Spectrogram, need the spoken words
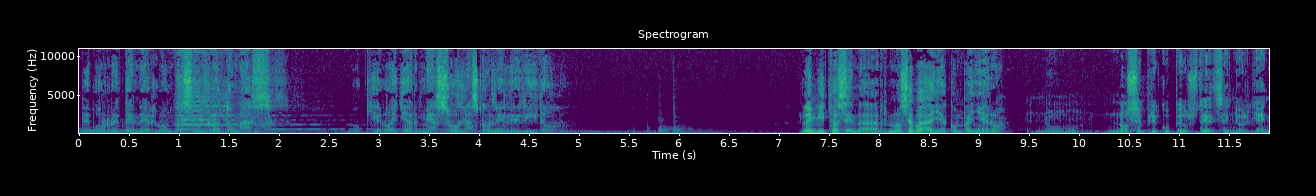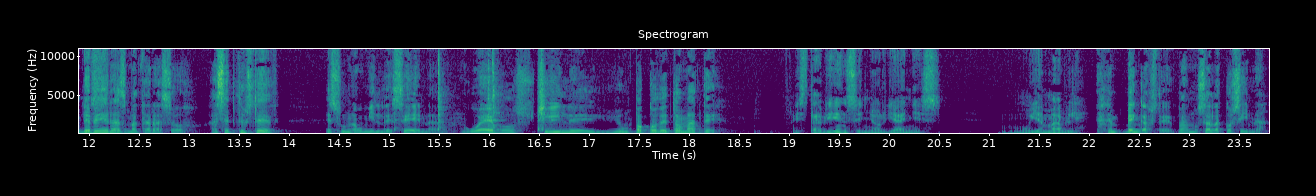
Debo retenerlo aunque sea un rato más. No quiero hallarme a solas con el herido. Le invito a cenar. No se vaya, compañero. No, no se preocupe usted, señor Yáñez. De veras, Matarazo. Acepte usted. Es una humilde cena. Huevos, chile y un poco de tomate. Está bien, señor Yáñez. Muy amable. Venga usted, vamos a la cocina.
